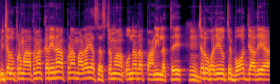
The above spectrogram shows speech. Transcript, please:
ਵੀ ਚਲੋ ਪ੍ਰਮਾਤਮਾ ਕਰੇ ਨਾ ਆਪਣਾ ਮਾੜਾ ਜਿਹਾ ਸਿਸਟਮ ਉਹਨਾਂ ਦਾ ਪਾਣੀ ਲੱਥੇ। ਚਲੋ ਹਜੇ ਉੱਥੇ ਬਹੁਤ ਜ਼ਿਆਦੇ ਆ।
